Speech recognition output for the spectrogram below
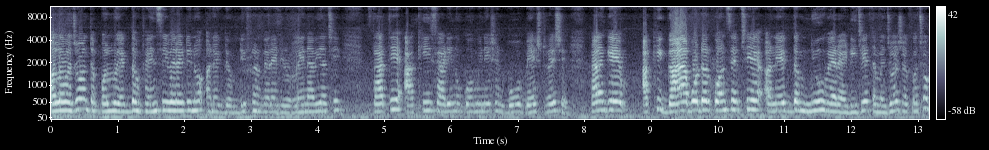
ઓલ ઓવર જો ને તો પલ્લુ એકદમ ફેન્સી વેરાયટીનો અને એકદમ ડિફરન્ટ વેરાયટીનો લઈને આવ્યા છે. સાથે આખી સાડીનું કોમ્બિનેશન બહુ બેસ્ટ રહેશે. કારણ કે આખી ગાળા બોર્ડર કોન્સેપ્ટ છે અને એકદમ ન્યૂ વેરાયટી છે. તમે જોઈ શકો છો,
